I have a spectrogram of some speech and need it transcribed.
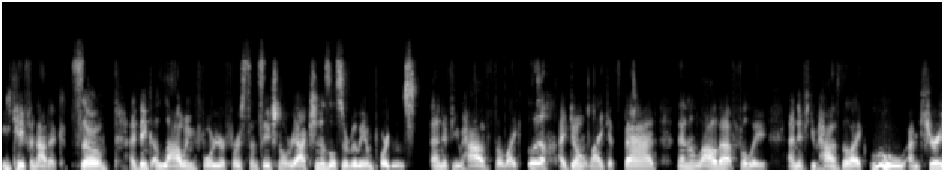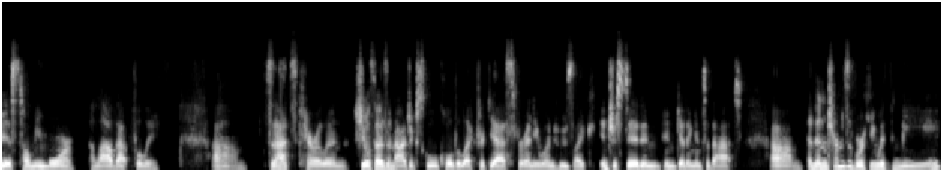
EK fanatic. So I think allowing for your first sensational reaction is also really important. And if you have the like, ugh, I don't like, it's bad, then allow that fully. And if you have the like, ooh, I'm curious, tell me more, allow that fully. Um, so that's Carolyn. She also has a magic school called Electric Yes for anyone who's like interested in in getting into that. Um, and then in terms of working with me,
